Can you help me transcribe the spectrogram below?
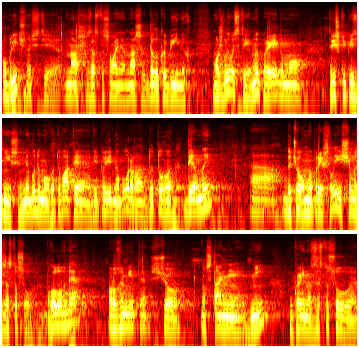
публічності наш застосування наших далекобійних можливостей ми перейдемо трішки пізніше. Не будемо готувати відповідно ворога до того, де ми, до чого ми прийшли і що ми застосовуємо. Головне розуміти, що останні дні Україна застосовує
